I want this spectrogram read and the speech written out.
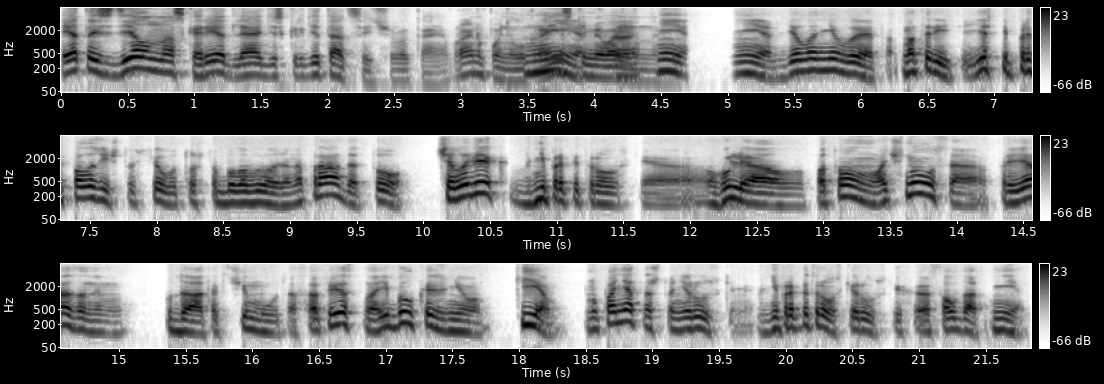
это сделано скорее для дискредитации ЧВК, я правильно понял, украинскими нет, военными? Нет, нет, дело не в этом. Смотрите, если предположить, что все вот то, что было выложено, правда, то человек в Днепропетровске э, гулял, потом очнулся привязанным куда-то, к чему-то, соответственно, и был казнен. Кем? Ну, понятно, что не русскими. В Днепропетровске русских э, солдат нет.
